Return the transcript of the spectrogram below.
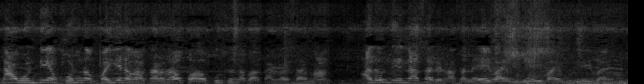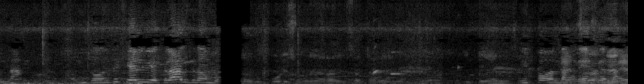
நான் ஒண்டி என் பொண்ணை பையனை பார்க்கறதா ப- புருஷனை பார்க்கறதா சார். நான் அது வந்து என்ன சார் என்ன சார் ஏய் வாய முடியும் ஏய் வாய முடியும் ஏய் வாய முடியும்னா அங்க வந்து கேள்வி கேட்கலாம் அதுக்கு நம்ம இப்போ வந்தாங்க. நேற்று வந்தாங்க.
